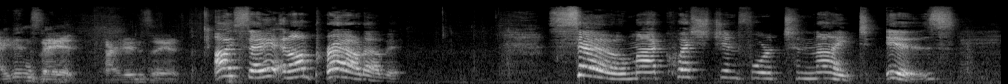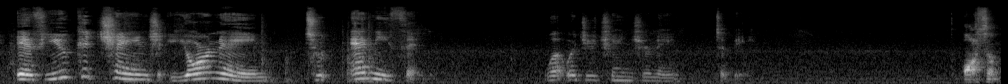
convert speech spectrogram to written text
I didn't say it. I didn't say it. I say it and I'm proud of it. So, my question for tonight is if you could change your name to anything, what would you change your name to be? Awesome.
